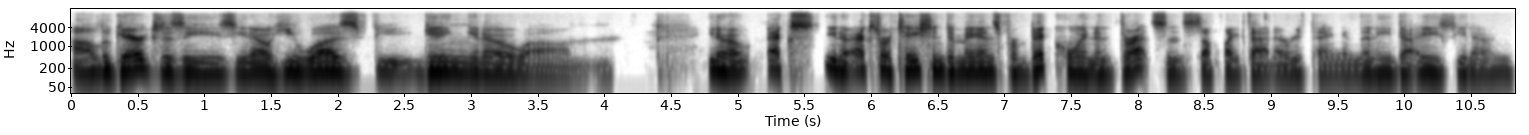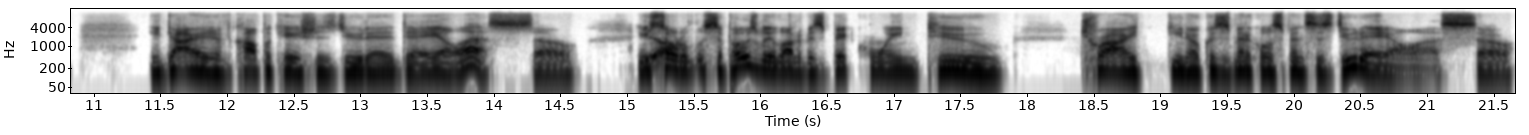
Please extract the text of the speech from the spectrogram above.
uh, Lou Gehrig's disease. You know, he was getting, you know, um, you know, ex, you know, exhortation demands for Bitcoin and threats and stuff like that and everything. And then he died. He's, you know, he died of complications due to, to ALS. So he yeah. sold supposedly a lot of his Bitcoin to try, you know, because his medical expenses due to ALS. So,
